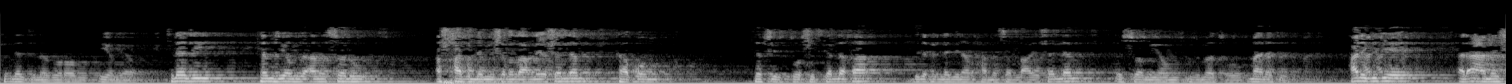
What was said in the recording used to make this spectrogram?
ክእለት ዝነበሮም እዮም ሮም ስለዚ ከምዚኦም ዝኣመሰሉ ኣስሓብ ነቢ ለ ላ ለ ሰለም ካብኦም ተፍሲር ክትወስድ ከለኻ ብድሕሪ ነቢና ሓመድ ለ ሰለም እሶም እዮም ዝመፁ ማለት እዩ ሓደ ግዜ ኣልኣዕምሽ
